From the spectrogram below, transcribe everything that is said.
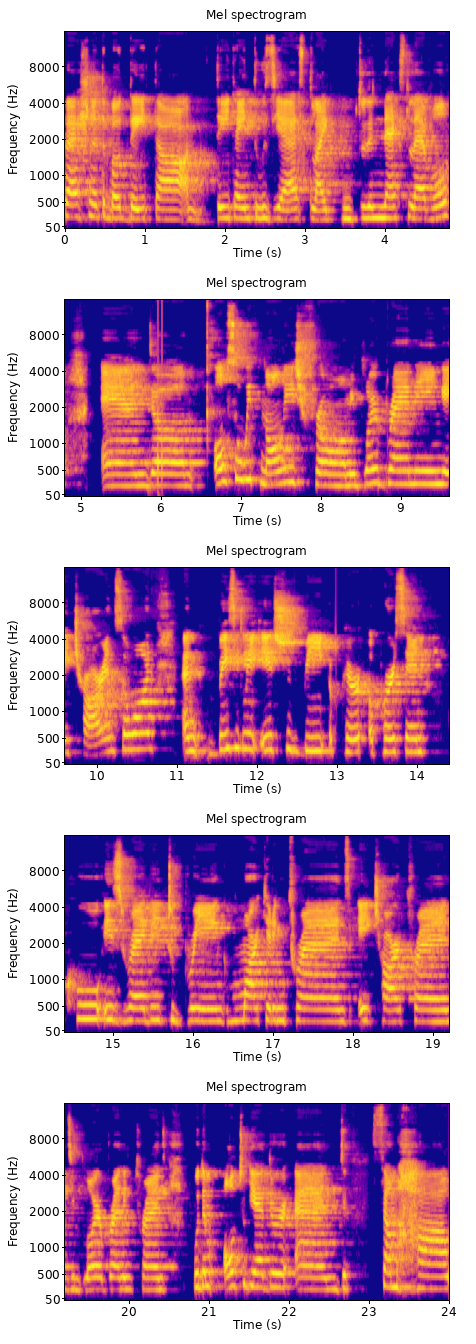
passionate about data, I'm data enthusiast, like to the next level, and um, also with knowledge from employer branding, HR, and so on. And basically, it should be a, per- a person who is ready to bring marketing trends, HR trends, employer branding trends, put them all together and somehow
